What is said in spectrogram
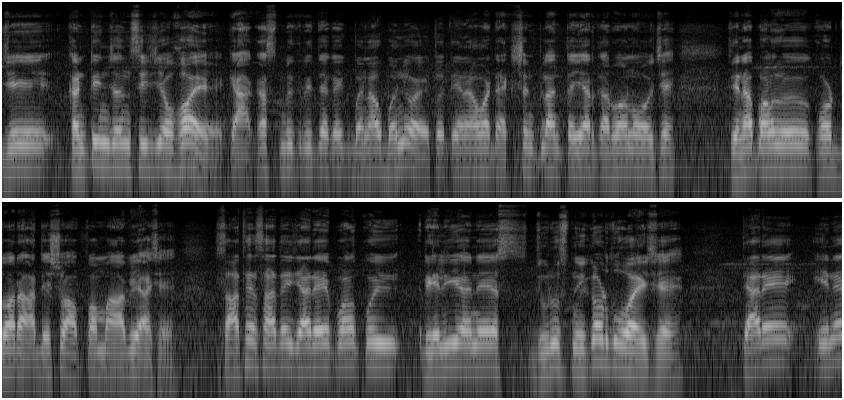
જે કન્ટિન્જન્સી જે હોય કે આકસ્મિક રીતે કંઈક બનાવ બન્યો હોય તો તેના માટે એક્શન પ્લાન તૈયાર કરવાનો હોય છે. તેના પણ કોર્ટ દ્વારા આદેશો આપવામાં આવ્યા છે. સાથે સાથે જ્યારે પણ કોઈ રેલી અને જુલુસ નીકળતું હોય છે, ત્યારે એને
